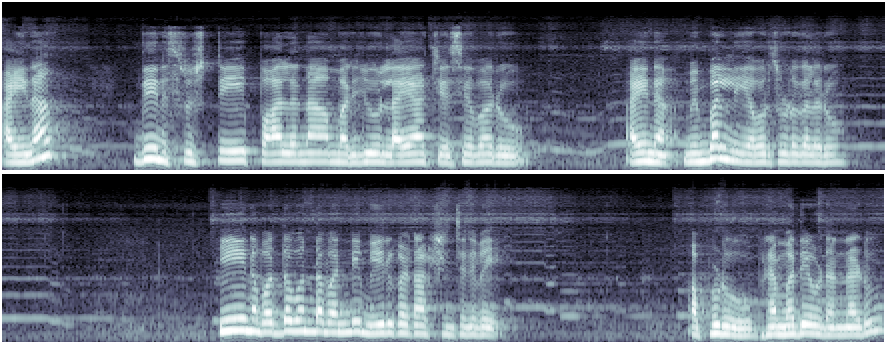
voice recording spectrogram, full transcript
అయినా దీని సృష్టి పాలన మరియు లయ చేసేవారు. అయినా మిమ్మల్ని ఎవరు చూడగలరు? ఈయన వద్ద ఉన్నవన్నీ మీరు కటాక్షించినవే. అప్పుడు బ్రహ్మదేవుడు అన్నాడు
